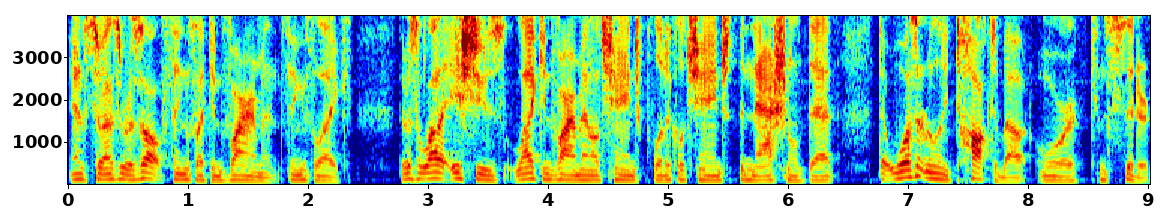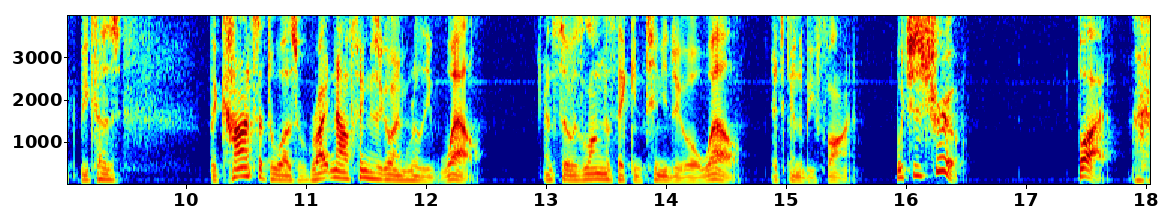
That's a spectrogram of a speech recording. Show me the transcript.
And so as a result, things like environment, things like there was a lot of issues like environmental change, political change, the national debt that wasn't really talked about or considered because the concept was right now things are going really well. And so as long as they continue to go well, it's going to be fine, which is true. But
